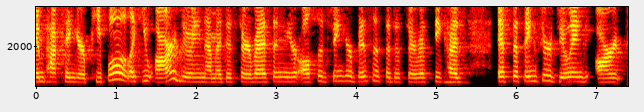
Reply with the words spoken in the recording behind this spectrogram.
impacting your people, like you are doing them a disservice and you're also doing your business a disservice because mm-hmm. if the things you're doing aren't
